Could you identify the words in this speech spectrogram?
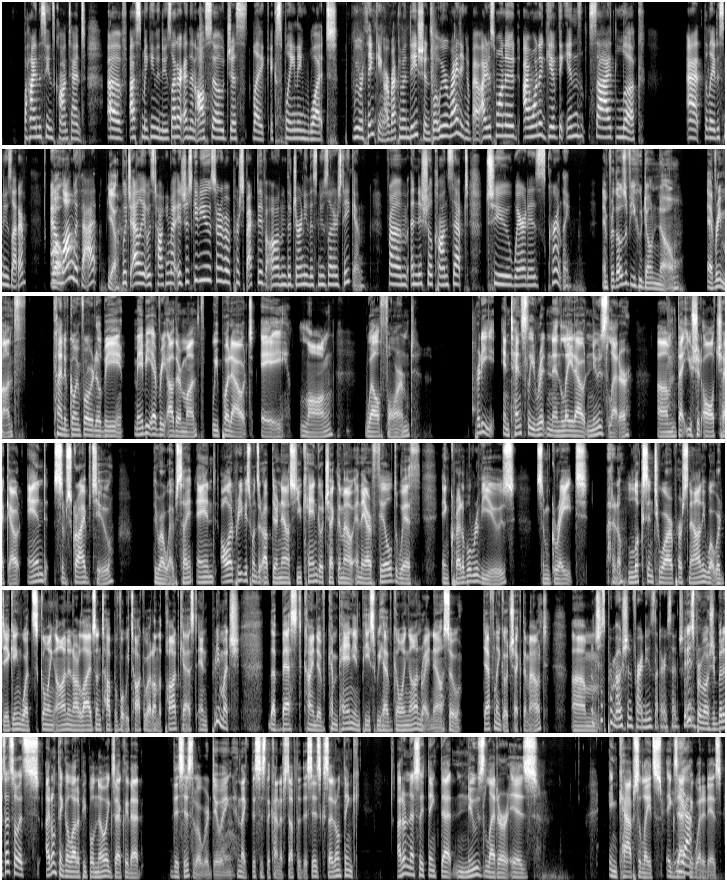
behind the scenes content of us making the newsletter and then also just like explaining what we were thinking, our recommendations, what we were writing about. I just wanted I want to give the inside look at the latest newsletter. And Well- along with that, Yeah. which Elliot was talking about, is just give you sort of a perspective on the journey this newsletter's taken from initial concept to where it is currently. And for those of you who don't know, every month, kind of going forward, it'll be maybe every other month, we put out a long, well formed, pretty intensely written and laid out newsletter um, that you should all check out and subscribe to through our website. And all our previous ones are up there now, so you can go check them out. And they are filled with incredible reviews, some great I don't know, looks into our personality, what we're digging, what's going on in our lives on top of what we talk about on the podcast, and pretty much the best kind of companion piece we have going on right now. So definitely go check them out. Um, It's just promotion for our newsletter, essentially. it is promotion, but it's also it's I don't think a lot of people know exactly that this is what we're doing and like this is the kind of stuff that this is because I don't think I don't necessarily think that newsletter is encapsulates exactly Yeah. what it is.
